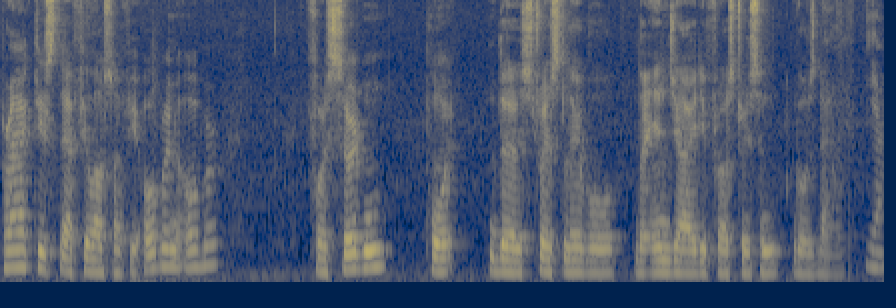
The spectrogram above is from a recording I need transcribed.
practice that philosophy over and over for a certain point the stress level the anxiety frustration goes down Yeah.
